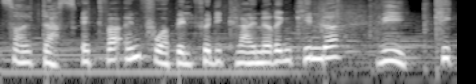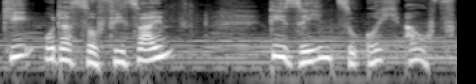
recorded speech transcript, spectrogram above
Soll das etwa ein Vorbild für die kleineren Kinder wie Kiki oder Sophie sein? Die sehen zu euch auf.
